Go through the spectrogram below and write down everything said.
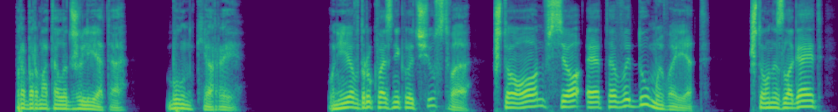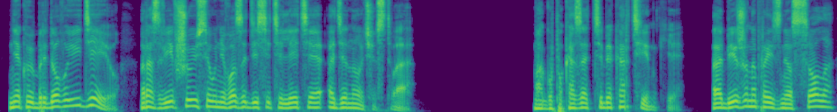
— пробормотала Джульетта. «Бункеры». У нее вдруг возникло чувство, что он все это выдумывает, что он излагает некую бредовую идею, развившуюся у него за десятилетия одиночества. «Могу показать тебе картинки», — обиженно произнес Соло,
